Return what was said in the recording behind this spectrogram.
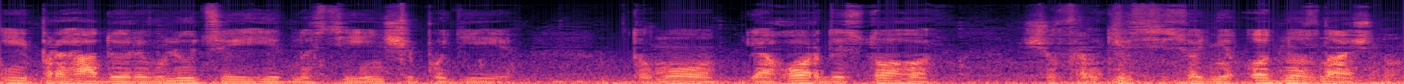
І пригадую Революцію Гідності, інші події. Тому я гордий з того, що франківці сьогодні однозначно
